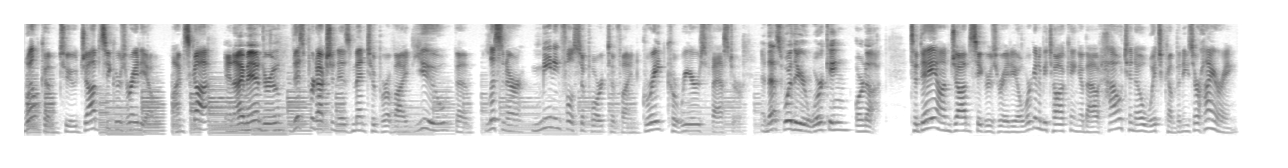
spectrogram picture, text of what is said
Welcome to Job Seekers Radio. I'm Scott. And I'm Andrew. This production is meant to provide you, the listener, meaningful support to find great careers faster. And that's whether you're working or not. Today on Job Seekers Radio, we're going to be talking about how to know which companies are hiring.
